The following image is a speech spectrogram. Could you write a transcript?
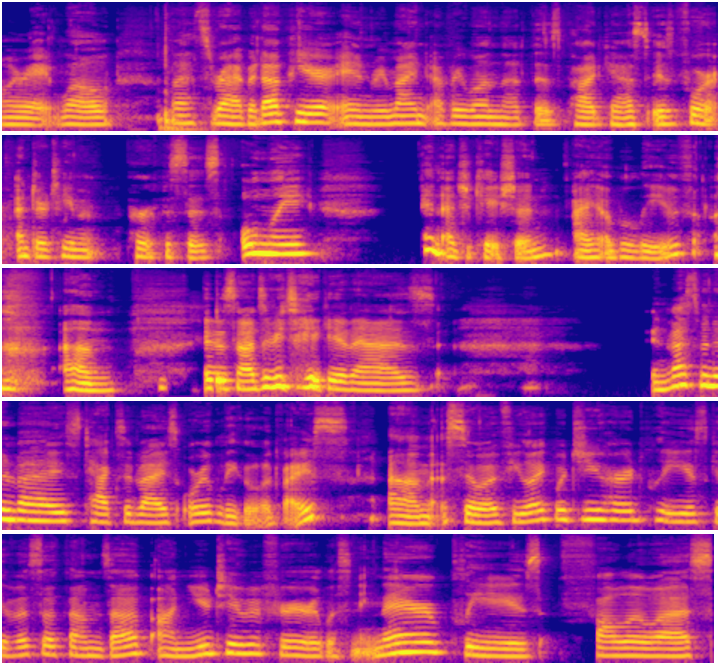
All right, well, let's wrap it up here and remind everyone that this podcast is for entertainment purposes only and education, I believe. Um, it is not to be taken as investment advice, tax advice, or legal advice. Um, so if you like what you heard, please give us a thumbs up on YouTube if you're listening there. Please follow us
